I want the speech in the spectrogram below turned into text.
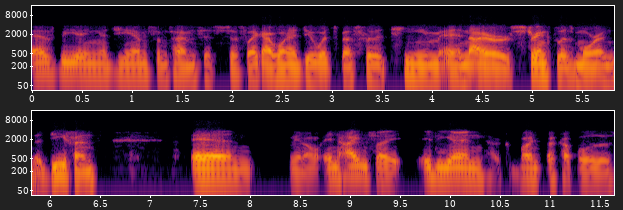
as being a GM, sometimes it's just like I want to do what's best for the team, and our strength was more in the defense. And you know, in hindsight, in the end, a, a couple of those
